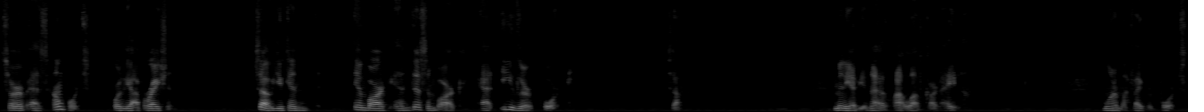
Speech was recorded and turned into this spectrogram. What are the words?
serve as home ports for the operation. So you can embark and disembark at either port. So many of you know I love Cartagena one of my favorite ports.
